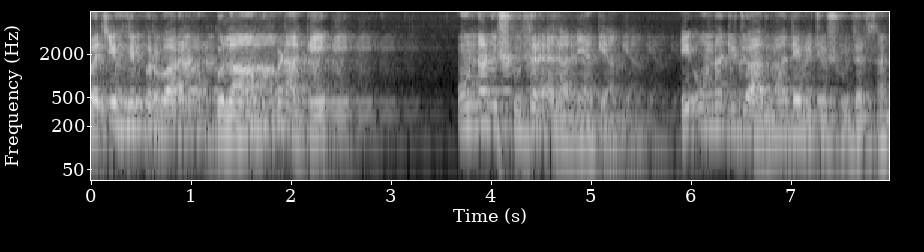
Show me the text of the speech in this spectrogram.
ਬਚੇ ਹੋਏ ਪਰਿਵਾਰਾਂ ਨੂੰ ਗੁਲਾਮ ਬਣਾ ਕੇ ਉਹਨਾਂ ਨੂੰ ਸ਼ੂਦਰ ਐਲਾਨਿਆ ਗਿਆ। ਇਹ ਉਹਨਾਂ ਜੁਝਾਰੂਆਂ ਦੇ ਵਿੱਚੋਂ ਸ਼ੂਦਰ ਸਨ,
